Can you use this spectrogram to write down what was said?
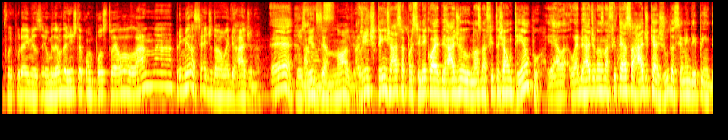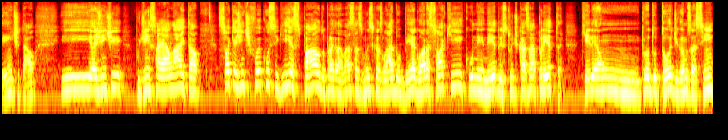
Foi por aí mesmo. Eu me lembro da gente ter composto ela lá na primeira sede da Web Rádio, né? É. 2019. A, a gente tem já essa parceria com a Web Rádio Nós na Fita já há um tempo. E ela, Web Rádio Nós na Fita é essa rádio que ajuda a cena independente e tal. E a gente podia ensaiar lá e tal. Só que a gente foi conseguir respaldo para gravar essas músicas lá do B agora só aqui com o Nenê do estúdio Casa Preta, que ele é um produtor, digamos assim,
